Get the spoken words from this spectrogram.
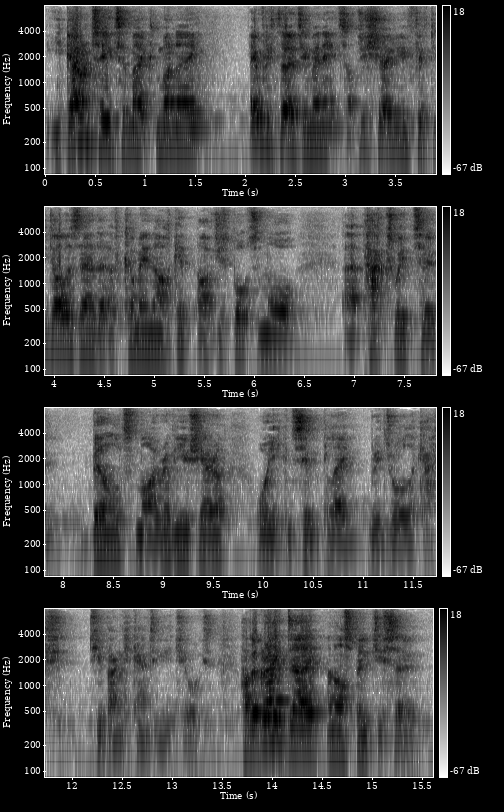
You're guaranteed to make money every 30 minutes. I've just shown you $50 there that have come in. I I've just bought some more uh, packs with to build my revenue share up, or you can simply withdraw the cash to your bank account of your choice. Have a great day and I'll speak to you soon.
